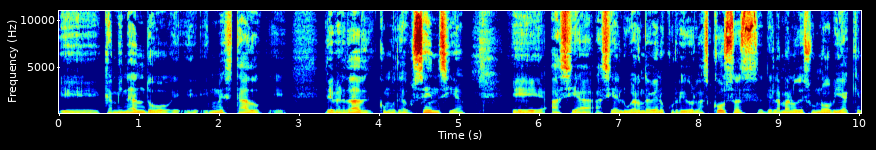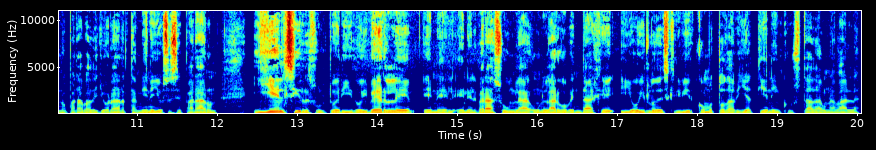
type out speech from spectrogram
eh, caminando en un estado de verdad como de ausencia, eh, hacia, hacia el lugar donde habían ocurrido las cosas, de la mano de su novia, que no paraba de llorar, también ellos se separaron, y él sí resultó herido, y verle en el, en el brazo un, largo vendaje y oírlo describir cómo todavía tiene incrustada una bala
